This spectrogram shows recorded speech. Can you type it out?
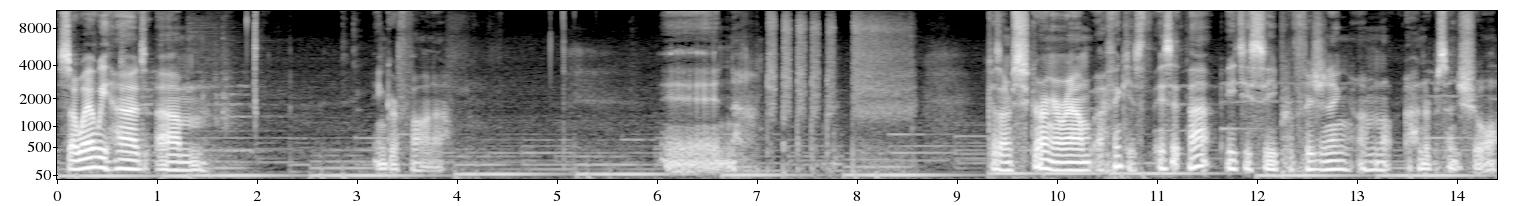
So where we had um, in Grafana. In because I'm screwing around. I think it's is it that etc provisioning. I'm not 100% sure.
